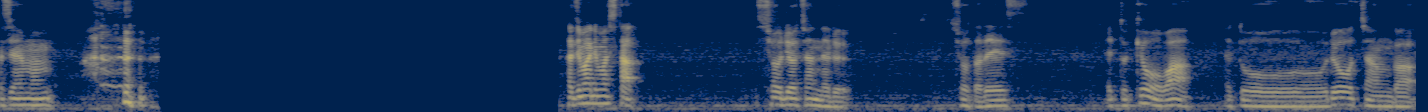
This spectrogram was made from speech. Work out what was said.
はじめま 始まりました。少量チャンネル。翔太です。えっと今日はえっとりょうちゃんが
